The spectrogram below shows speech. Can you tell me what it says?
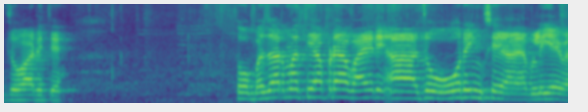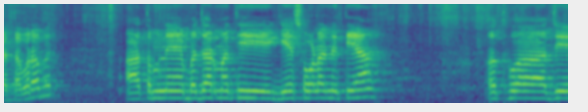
જો આ રીતે. તો બજારમાંથી આપણે આ વાયરિંગ, આ જો ઓરિંગ છે, આ લઈ આવ્યા હતા, બરાબર? આ તમને બજારમાંથી ગેસવાળાને ત્યાં અથવા જે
